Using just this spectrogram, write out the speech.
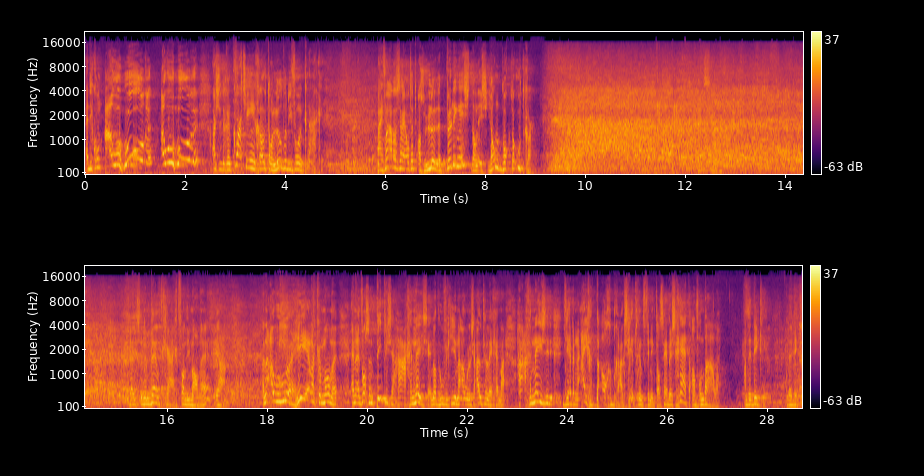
En die kon ouwe hoeren, ouwe hoeren. Als je er een kwartje in gooit, dan lulde die voor een knaken. Mijn vader zei altijd, als lullen pudding is, dan is Jan dokter Oetkar. Dat je een beeld krijgt van die man, hè? Ja. Een oude hoer, heerlijke mannen. En het was een typische Hagenese. En dat hoef ik hier nauwelijks uit te leggen. Maar Hagenezen, die, hebben een eigen taalgebruik. Schitterend vind ik dat. Ze hebben scheid aan vandalen. Aan de dikke. Aan de dikke?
